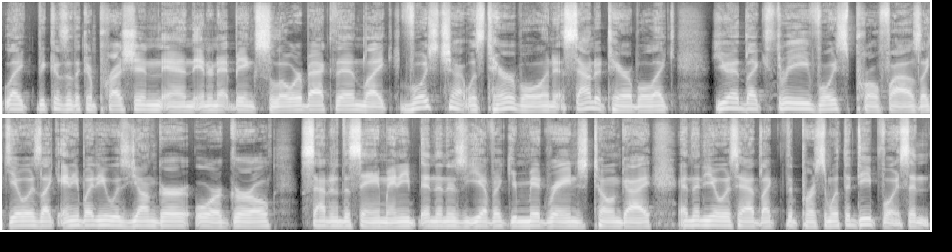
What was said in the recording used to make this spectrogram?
like because of the compression and the internet being slower back then. Like voice chat was terrible and it sounded terrible. Like you had like three voice profiles. Like you always like anybody who was younger or a girl sounded the same. Any and then there's you have like your mid-range tone guy and then you always had like the person with the deep voice and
